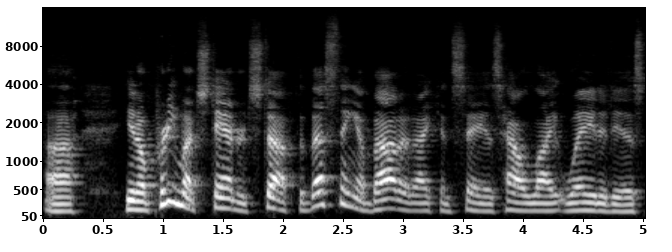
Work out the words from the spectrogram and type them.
uh, you know, pretty much standard stuff. The best thing about it, I can say, is how lightweight it is,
